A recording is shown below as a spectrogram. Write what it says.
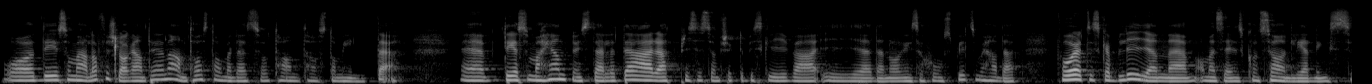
Och det är som alla förslag, antingen antas de eller så antas de inte. Eh, det som har hänt nu istället är att, precis som jag försökte beskriva i den organisationsbild som jag hade, att för att det ska bli en, om man säger, en koncernlednings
